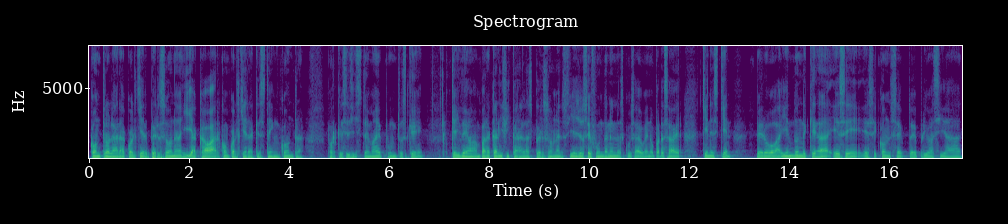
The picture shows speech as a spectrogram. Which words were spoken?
controlar a cualquier persona y acabar con cualquiera que esté en contra, porque ese sistema de puntos que, que ideaban para calificar a las personas y ellos se fundan en la excusa de, bueno, para saber quién es quién, pero ahí en donde queda ese, ese concepto de privacidad,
